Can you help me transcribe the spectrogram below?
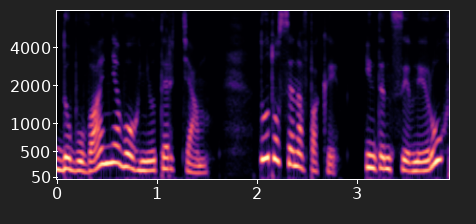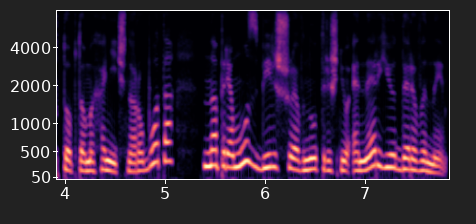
добування вогню тертям. Тут усе навпаки. Інтенсивний рух, тобто механічна робота, напряму збільшує внутрішню енергію деревини.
